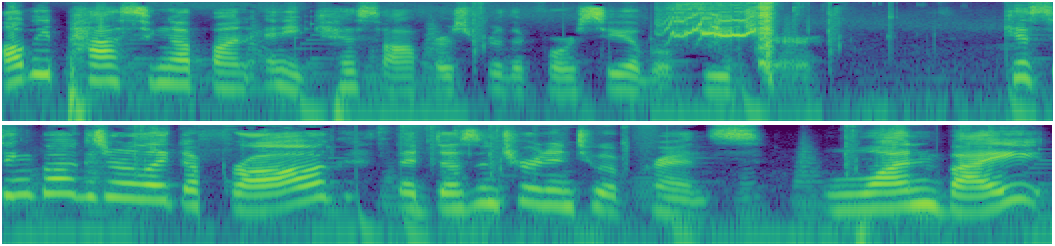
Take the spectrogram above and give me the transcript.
I'll be passing up on any kiss offers for the foreseeable future. Kissing bugs are like a frog that doesn't turn into a prince. One bite,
